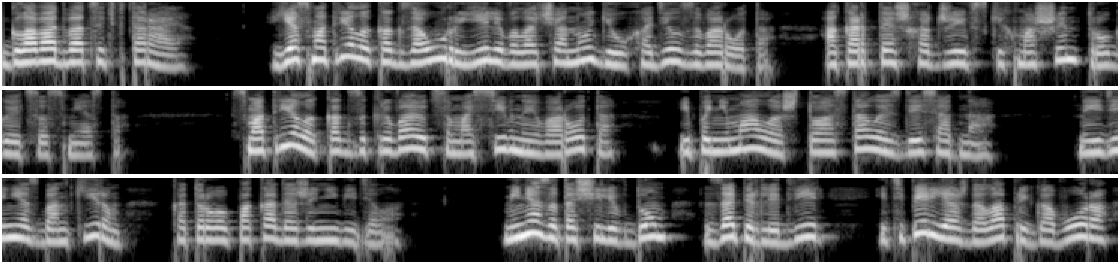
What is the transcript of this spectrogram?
Глава двадцать вторая. Я смотрела, как Заур, еле волоча ноги, уходил за ворота, а кортеж хаджиевских машин трогается с места. Смотрела, как закрываются массивные ворота, и понимала, что осталась здесь одна, наедине с банкиром, которого пока даже не видела. Меня затащили в дом, заперли дверь, и теперь я ждала приговора,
